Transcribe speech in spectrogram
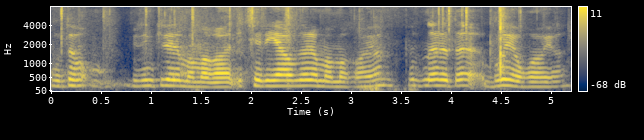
Burada bizimkileri mama koyun. içeri yavrulara mama koyun. Bunları da buraya koyun.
